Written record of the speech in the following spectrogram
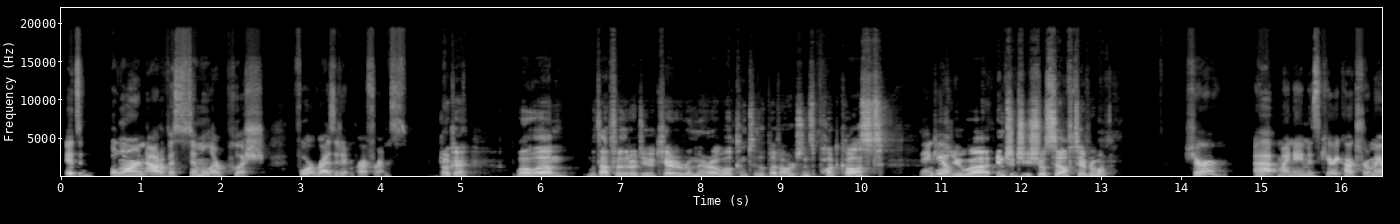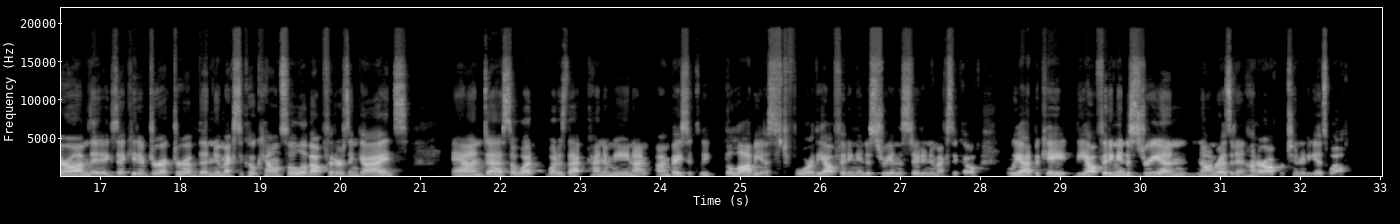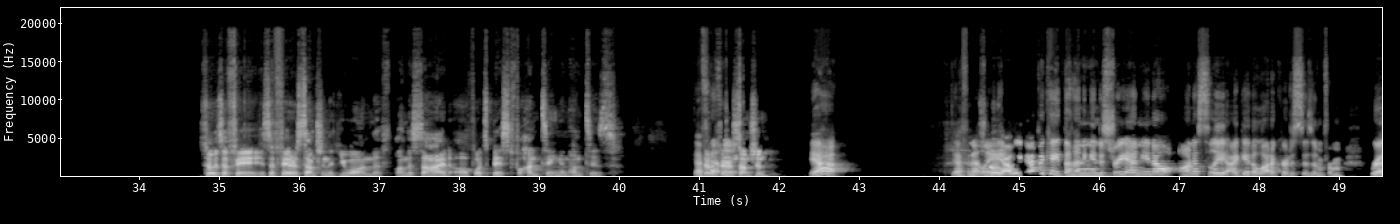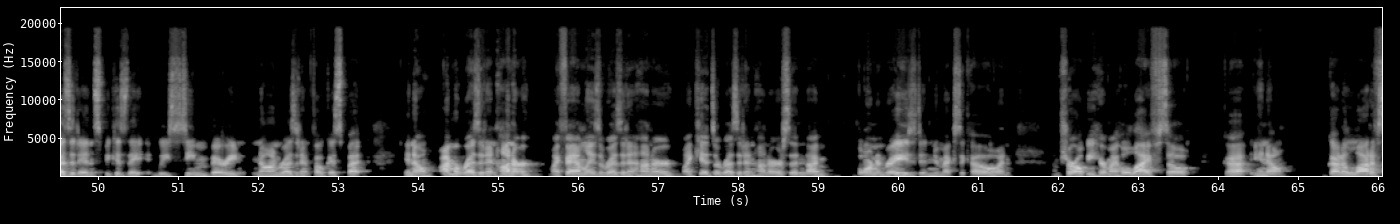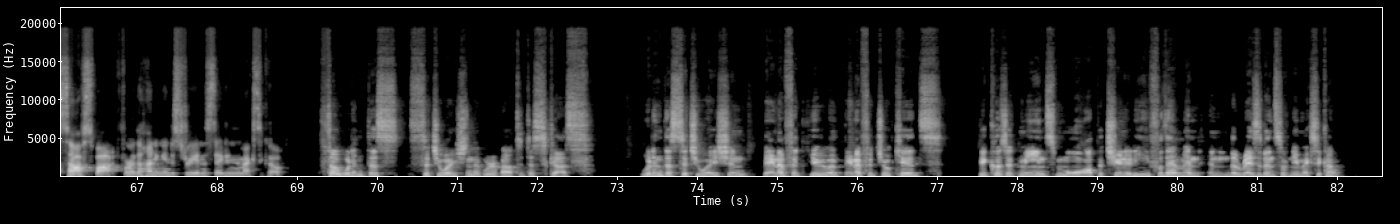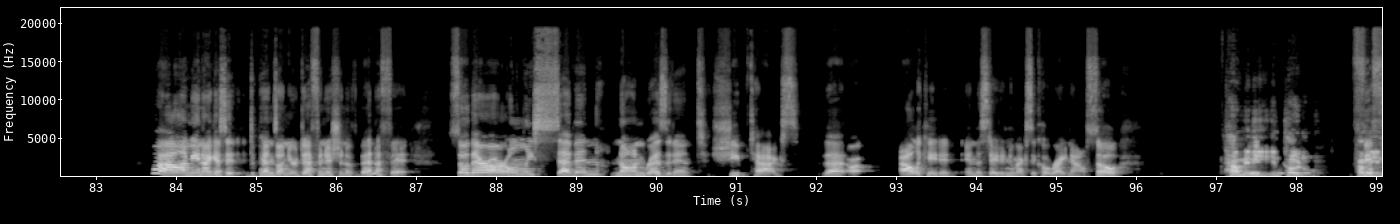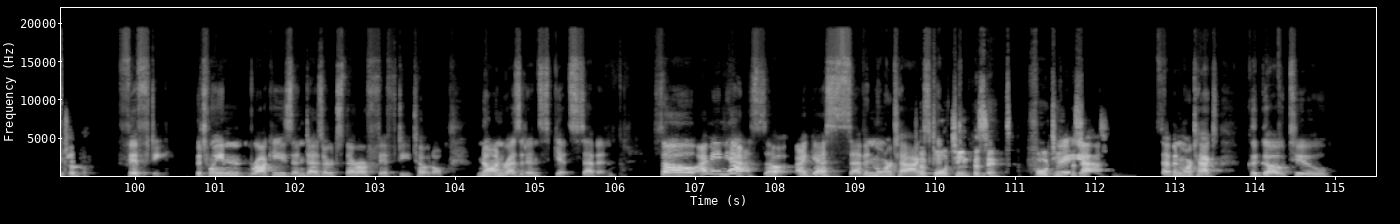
it's born out of a similar push for resident preference. Okay. Well, um, without further ado, Kerry Romero, welcome to the Blood Origins podcast. Thank you. Will you uh, introduce yourself to everyone? Sure. Uh, my name is Carrie Cox Romero. I'm the executive director of the New Mexico Council of Outfitters and Guides. And uh, so, what what does that kind of mean? I'm I'm basically the lobbyist for the outfitting industry in the state of New Mexico. We advocate the outfitting industry and non-resident hunter opportunity as well. So it's a fair it's a fair assumption that you are on the on the side of what's best for hunting and hunters. Is that a fair assumption? yeah, definitely, So- yeah. We advocate the hunting industry, and you know, honestly, I get a lot of criticism from residents because they we seem very non-resident focused, but you know, I'm a resident hunter. My family is a resident hunter. My kids are resident hunters, and I'm born and raised in New Mexico, and I'm sure I'll be here my whole life. So, got you know, got a lot of soft spot for the hunting industry in the state of New Mexico. So wouldn't this situation that we're about to discuss wouldn't this situation benefit you and benefit your kids because it means more opportunity for them and, and the residents of New Mexico? Well, I mean, I guess it depends on your definition of benefit. So there are only seven non resident sheep tags that are allocated in the state of New Mexico right now. So How many in total? How many in total? 50. Between Rockies and deserts, there are 50 total. Non residents get seven. So, I mean, yeah. So I guess seven more tags. So fourteen percent. Fourteen percent. yeah seven more tags could go to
